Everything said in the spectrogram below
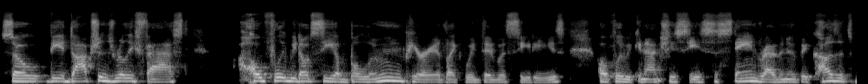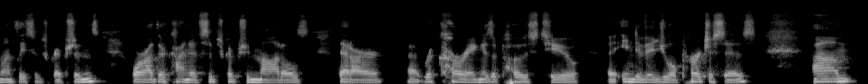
So the adoption's really fast. Hopefully, we don't see a balloon period like we did with CDs. Hopefully, we can actually see sustained revenue because it's monthly subscriptions or other kind of subscription models that are uh, recurring as opposed to uh, individual purchases. Um,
